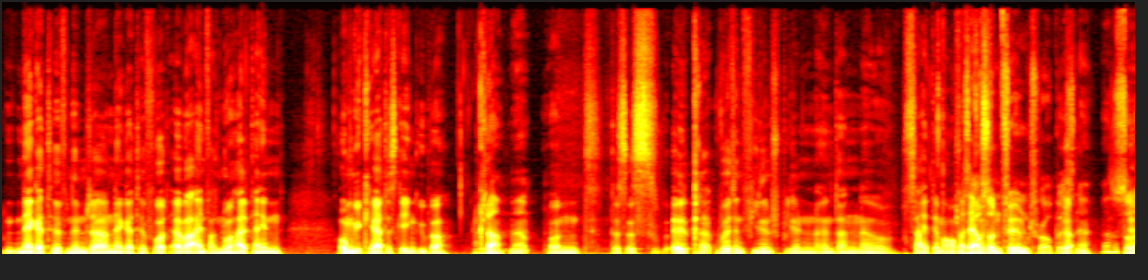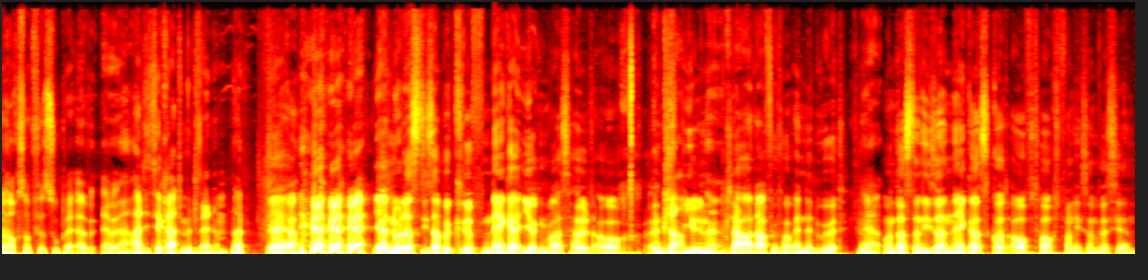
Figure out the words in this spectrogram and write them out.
Negative Ninja, Negative whatever, einfach nur halt dein umgekehrtes Gegenüber. Klar, ja. Und das ist, äh, wird in vielen Spielen äh, dann äh, seitdem auch. Was ja auch so ein Film-Trope ist, Ja. ne? Also so Ja. auch so für super. Er, er hatte ich ja gerade mit Venom, ne? Ja, ja. ja, nur dass dieser Begriff Nagger irgendwas halt auch in Klar, Spielen ne. klar dafür verwendet wird. ja. Und dass dann dieser Nagger-Scott auftaucht, fand ich so ein bisschen.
